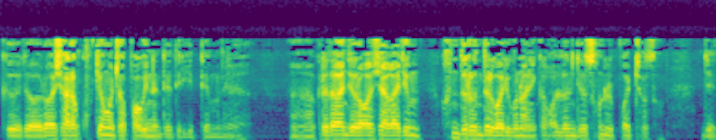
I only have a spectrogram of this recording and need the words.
그 저 러시아랑 국경을 접하고 있는 데들이기 때문에 네. 어, 그러다가 이제 러시아가 지금 흔들흔들거리고 나니까 얼른 이제 손을 뻗쳐서 이제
